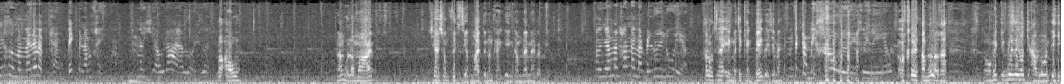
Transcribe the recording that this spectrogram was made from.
นี่คือมันไม่ได้แบบแข็งเป๊กเป็นน้ำแข็งนะอืมมันเคี้ยวได้อร่อยด้วย เราเอา น้ำผลไม้แช่ช่องฟิตเสียบไม้เป็นน้ำแข็งเองทำได้ไหมแบบนี้อันเนี้ยมันข้างในมันเป็นลุยๆอะถ้าเราแช่เองมันจะแข็งเป๊กเลยใช่ไหมมันจะกัดไม่เข้าเลยเคยแล้วอ๋อเคยทำแล้วเหรอคะอืมอ๋อไม่กินไม่ซื้อเขากินอ่าวโลนอีก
